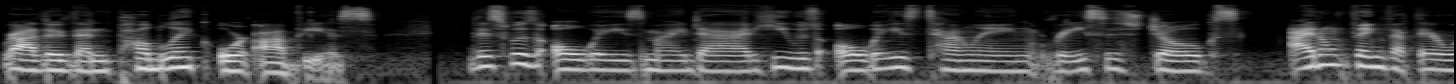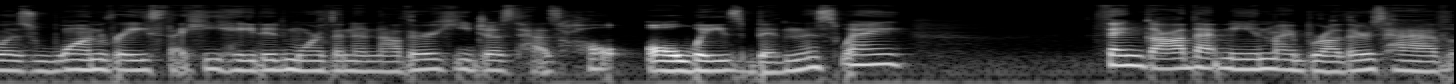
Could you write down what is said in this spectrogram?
rather than public or obvious. This was always my dad. He was always telling racist jokes. I don't think that there was one race that he hated more than another. He just has ho- always been this way. Thank God that me and my brothers have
